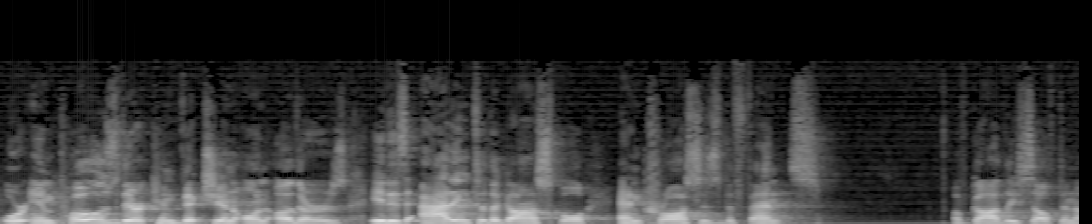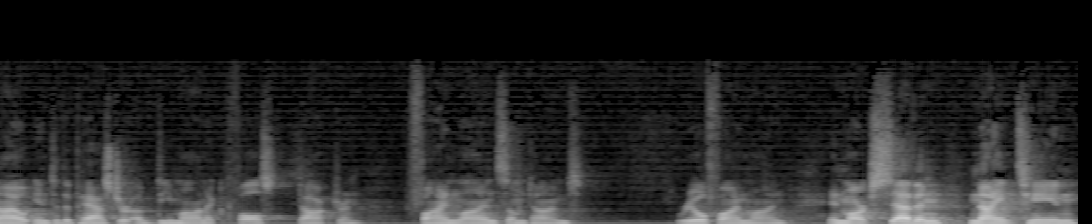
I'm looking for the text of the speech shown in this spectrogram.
or impose their conviction on others, it is adding to the gospel and crosses the fence of godly self denial into the pasture of demonic false doctrine. Fine line sometimes, real fine line. In Mark 7 19,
